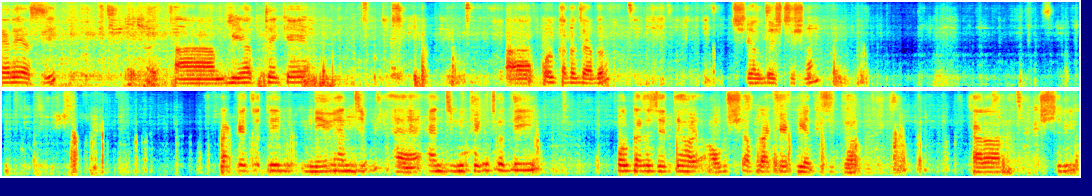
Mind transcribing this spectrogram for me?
বিহারে আছি। বিহার থেকে কলকাতা যাব, শিয়ালদা স্টেশন। আপনাকে যদি নিউ এনজিবি এনজিবি থেকে যদি কলকাতা যেতে হয়, অবশ্যই আপনাকে বিহারে যেতে হবে। কারণ শিলি-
